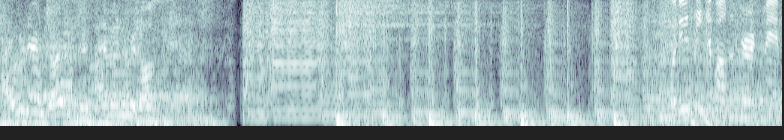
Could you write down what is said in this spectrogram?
I really enjoyed it. Even we lost. what do you think about the third map?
